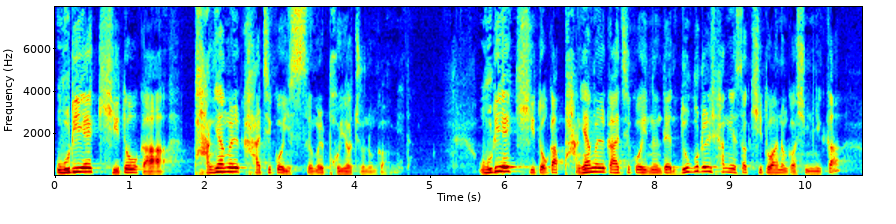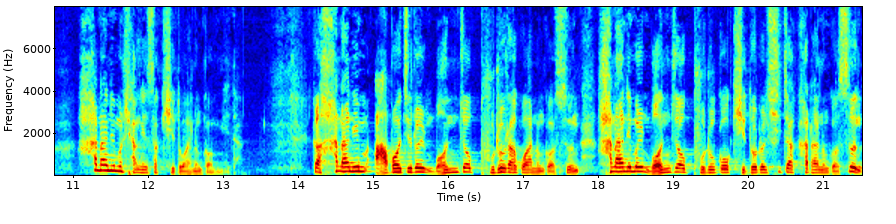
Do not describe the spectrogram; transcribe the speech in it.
우리의 기도가 방향을 가지고 있음을 보여주는 겁니다. 우리의 기도가 방향을 가지고 있는데 누구를 향해서 기도하는 것입니까? 하나님을 향해서 기도하는 겁니다. 그러니까 하나님 아버지를 먼저 부르라고 하는 것은 하나님을 먼저 부르고 기도를 시작하라는 것은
